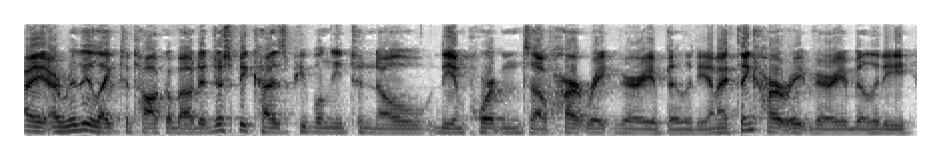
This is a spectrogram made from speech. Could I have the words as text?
I, I, really like to talk about it just because people need to know the importance of heart rate variability. And I think heart rate variability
